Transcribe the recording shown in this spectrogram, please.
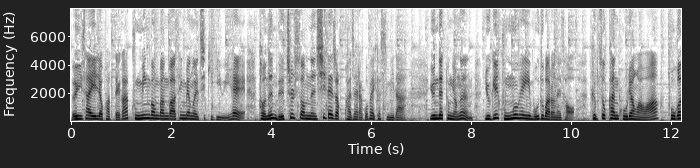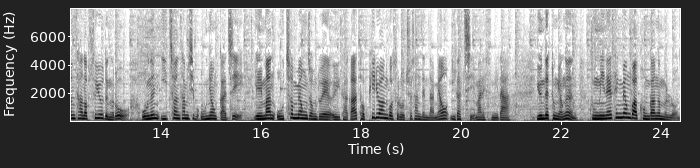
의사 인력 확대가 국민 건강과 생명을 지키기 위해 더는 늦출 수 없는 시대적 과제라고 밝혔습니다. 윤 대통령은 6일 국무회의 모두 발언에서 급속한 고령화와 보건산업 수요 등으로 오는 2035년까지 1만 5천 명 정도의 의사가 더 필요한 것으로 추산된다며 이같이 말했습니다. 윤 대통령은 국민의 생명과 건강은 물론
